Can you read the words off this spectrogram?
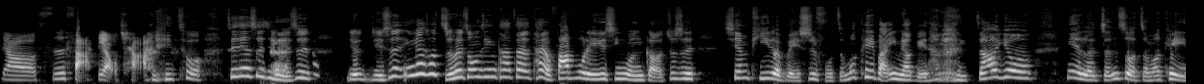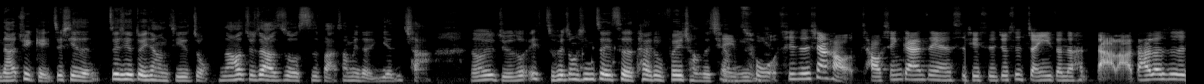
要司法调查。没错，这件事情也是有，也是应该说指挥中心他在他有发布了一个新闻稿，就是。先批了北市府，怎么可以把疫苗给他们？然后又念了诊所，怎么可以拿去给这些人、这些对象接种？然后就在做司法上面的严查，然后就觉得说，哎，指挥中心这一次的态度非常的强硬。没错，其实像好炒心肝这件事，其实就是争议真的很大啦。大家都是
